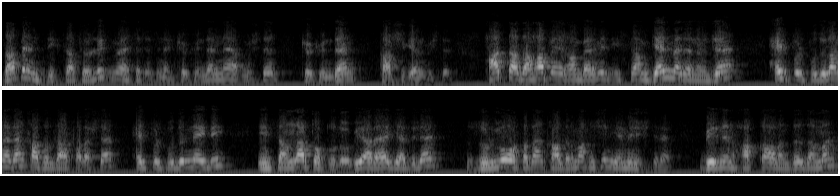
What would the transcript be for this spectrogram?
zaten diktatörlük müessesesine kökünden ne yapmıştır? Kökünden karşı gelmiştir. Hatta daha peygamberimiz İslam gelmeden önce Hilful Fudul'a neden katıldı arkadaşlar? Hilful Fudul neydi? İnsanlar topluluğu bir araya geldiler. Zulmü ortadan kaldırmak için yemin içtiler. Birinin hakkı alındığı zaman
